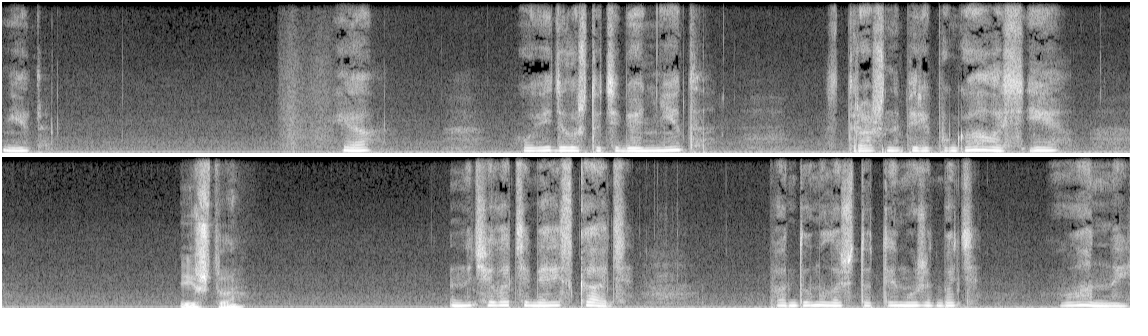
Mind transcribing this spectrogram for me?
Нет. Я увидела, что тебя нет, страшно перепугалась и... И что? Начала тебя искать. Подумала, что ты, может быть, в ванной.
